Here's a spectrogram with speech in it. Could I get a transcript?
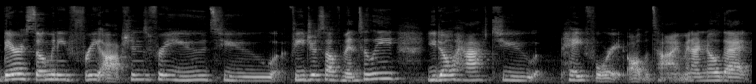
there are so many free options for you to feed yourself mentally. You don't have to pay for it all the time. And I know that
